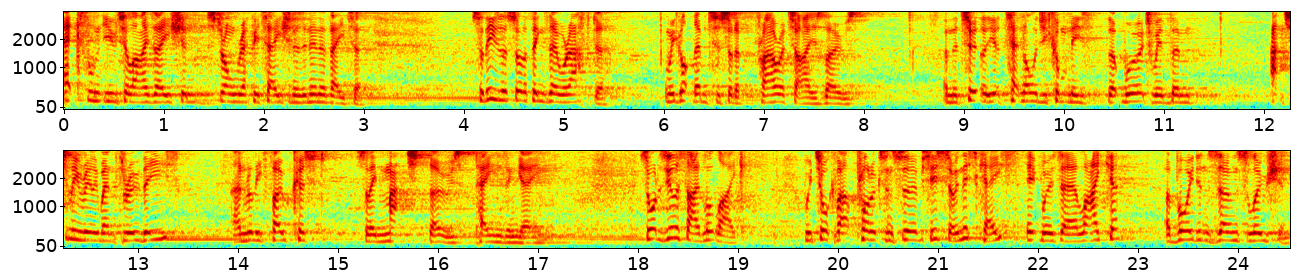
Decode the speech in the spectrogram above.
Excellent utilization, strong reputation as an innovator. So these are the sort of things they were after. And we got them to sort of prioritize those and the, the technology companies that worked with them actually really went through these and really focused so they matched those pains and gains. So what does the other side look like? We talk about products and services. So in this case, it was uh, Leica, avoidance zone solution.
